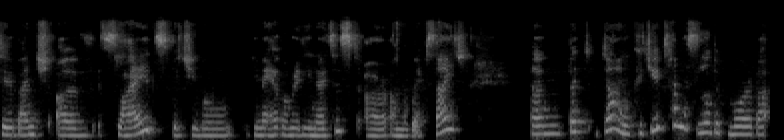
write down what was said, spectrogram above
to a bunch of slides, which you will you may have already noticed are on the website. Um, but Daan, could you tell us a little bit more about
